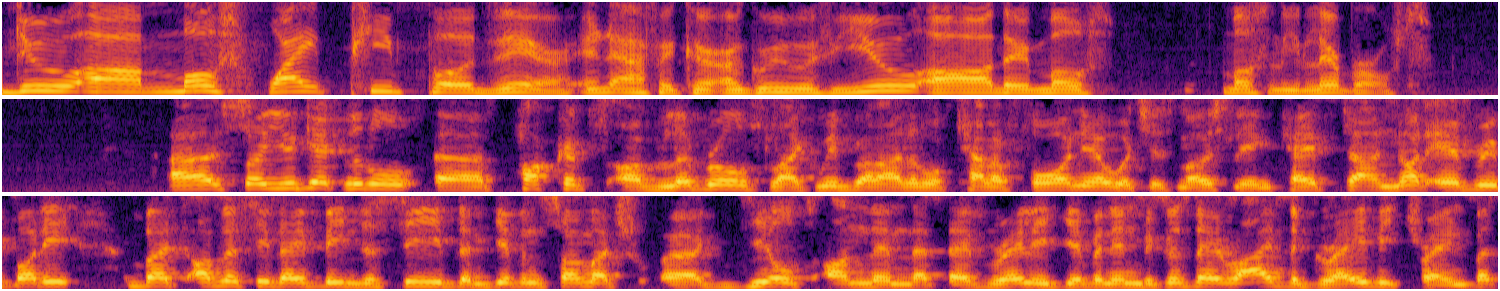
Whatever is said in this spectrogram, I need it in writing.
Do uh, most white people there in Africa agree with you, or are they most mostly liberals? Uh, so you get little uh, pockets of liberals, like we've got our little California, which is mostly in Cape Town. Not everybody, but obviously they've been deceived and given so much uh, guilt on them that they've really given in because they ride the gravy train. But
